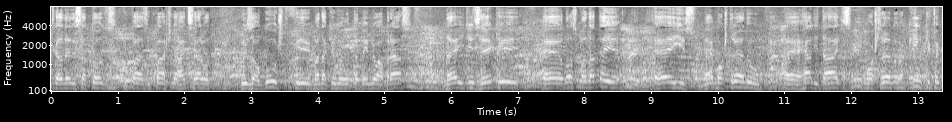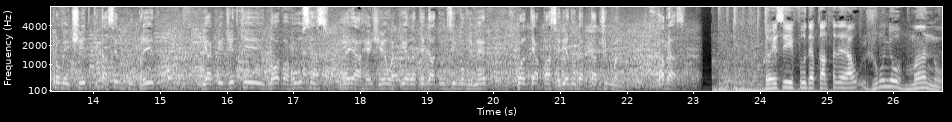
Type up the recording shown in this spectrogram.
Agradeço a todos que fazem parte da Rádio Ceará, Luiz Augusto, que manda aqui o meu, também meu abraço, né, e dizer que é, o nosso mandato é, é isso, né, mostrando é, realidades, mostrando aquilo que foi prometido, que está sendo cumprido. E acredito que Nova Russas, né, a região aqui, ela tem dado um desenvolvimento quando tem a parceria do deputado Gil Mano. Um abraço. Então esse foi o deputado federal Júnior Mano.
